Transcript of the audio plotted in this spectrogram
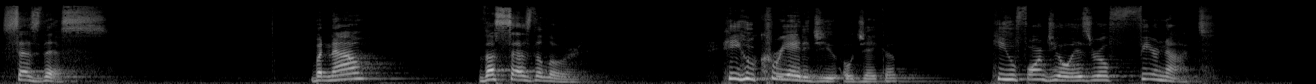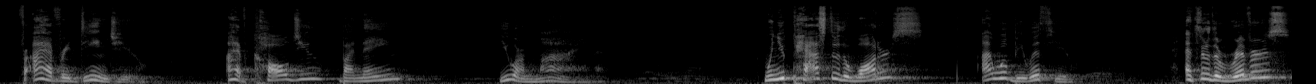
says this But now, thus says the Lord, He who created you, O Jacob, he who formed you, O Israel, fear not, for I have redeemed you. I have called you by name. You are mine. When you pass through the waters, I will be with you. And through the rivers,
